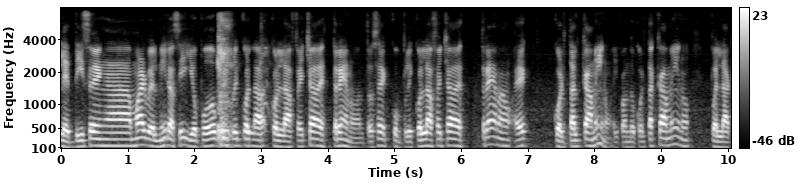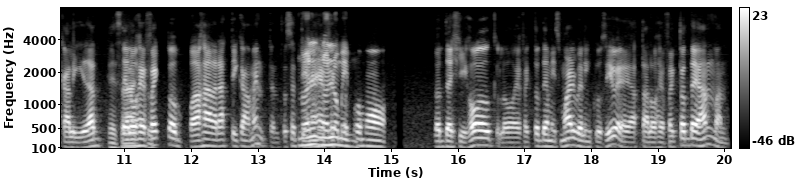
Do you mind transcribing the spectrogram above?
les dicen a Marvel, mira, sí, yo puedo cumplir con la, con la fecha de estreno, entonces cumplir con la fecha de estreno es cortar camino. Y cuando cortas camino, pues la calidad de los efectos baja drásticamente. Entonces no, es, lo mismo. Como los de She-Hulk, los efectos de Miss Marvel, inclusive hasta los efectos de Ant-Man,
